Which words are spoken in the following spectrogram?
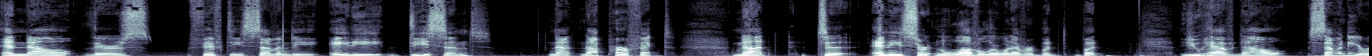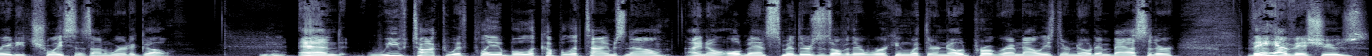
and now there's 50, 70, 80 decent, not not perfect, not to any certain level or whatever, but but you have now 70 or 80 choices on where to go. Mm-hmm. And we've talked with Playable a couple of times now. I know Old Man Smithers is over there working with their Node program now. He's their Node ambassador. They have issues,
